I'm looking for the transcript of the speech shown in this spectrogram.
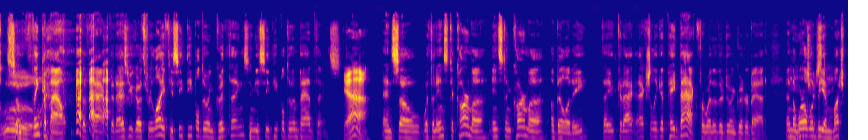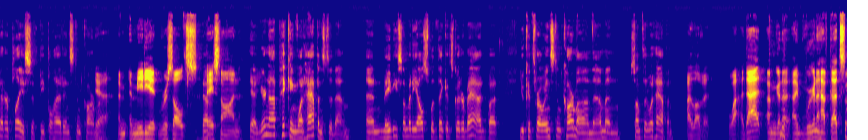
Ooh. So think about the fact that as you go through life, you see people doing good things and you see people doing bad things. yeah, And so with an instant karma, instant karma ability, they could actually get paid back for whether they're doing good or bad. And the world would be a much better place if people had instant karma. yeah, Im- immediate results Yep. based on Yeah, you're not picking what happens to them. And maybe somebody else would think it's good or bad, but you could throw instant karma on them and something would happen. I love it. Wow, that I'm gonna. I, we're gonna have that's.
